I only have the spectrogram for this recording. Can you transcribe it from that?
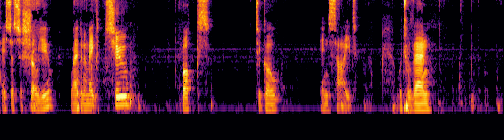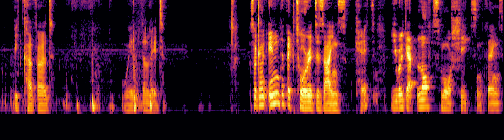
case just to show you. We're going to make two books to go inside which will then be covered with the lid. So again, in the Vectoria Designs kit, you will get lots more sheets and things.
